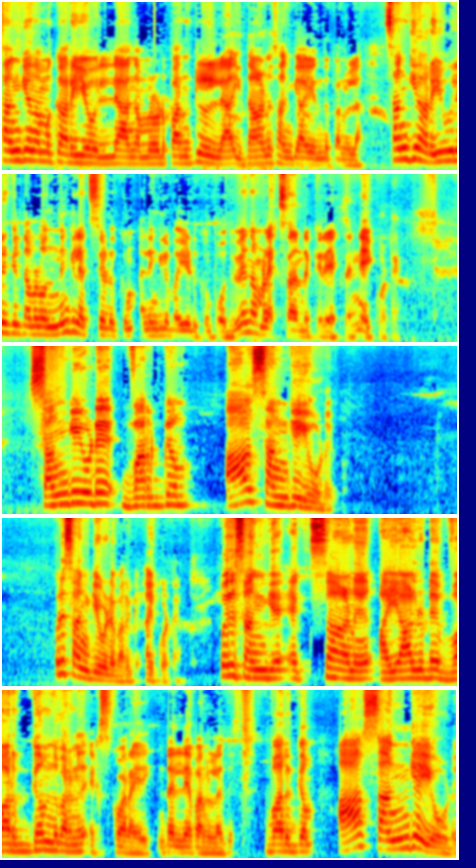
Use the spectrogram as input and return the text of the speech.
സംഖ്യ നമുക്കറിയോ ഇല്ല നമ്മളോട് പറഞ്ഞിട്ടില്ല ഇതാണ് സംഖ്യ എന്ന് പറഞ്ഞില്ല. സംഖ്യ അറിയൂലെങ്കിൽ നമ്മൾ ഒന്നെങ്കിൽ എക്സ് എടുക്കും അല്ലെങ്കിൽ വൈ എടുക്കും. പൊതുവെ നമ്മൾ എക്സ് എടുക്കരുത് എക്സ് തന്നെ ആയിക്കോട്ടെ. സംഖ്യയുടെ വർഗം ആ സംഖ്യയോട് ഒരു സംഖ്യയുടെ വർഗം ആയിക്കോട്ടെ. ഒരു സംഖ്യ എക്സ് ആണ് അയാളുടെ വർഗം എന്ന് പറയുന്നത് എക്സ് സ്ക്വയർ ആയിരിക്കും. ഇതല്ലേ പറഞ്ഞുള്ളത്? വർഗം. ആ സംഖ്യയോട്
